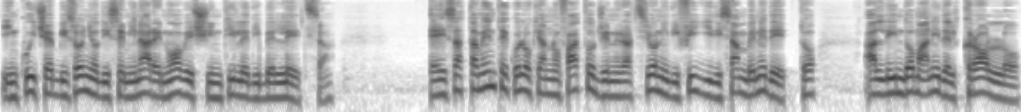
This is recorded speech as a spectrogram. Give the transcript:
in cui c'è bisogno di seminare nuove scintille di bellezza, è esattamente quello che hanno fatto generazioni di figli di San Benedetto all'indomani del crollo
